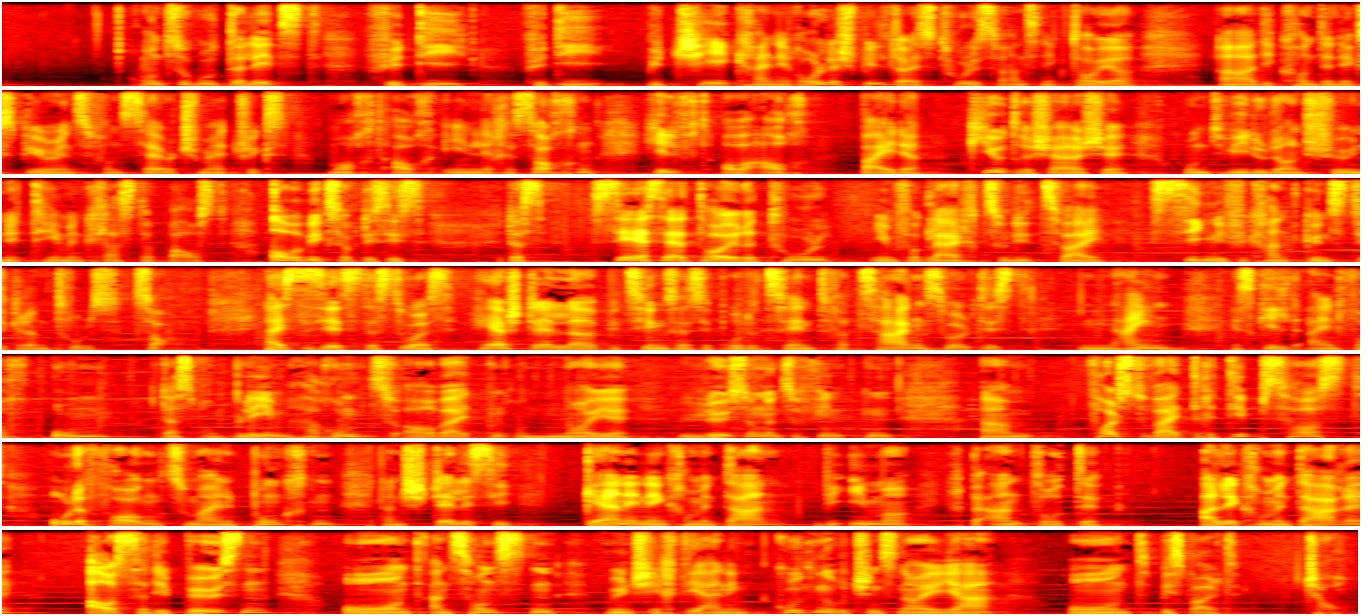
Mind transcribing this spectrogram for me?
Und zu guter Letzt für die, für die Budget keine Rolle spielt, das Tool ist wahnsinnig teuer. Äh, die Content Experience von Search Metrics macht auch ähnliche Sachen, hilft aber auch bei der Keyword-Recherche und wie du dann schöne Themencluster baust. Aber wie gesagt, das ist das sehr, sehr teure Tool im Vergleich zu den zwei signifikant günstigeren Tools. So, heißt das jetzt, dass du als Hersteller bzw. Produzent verzagen solltest? Nein, es gilt einfach, um das Problem herumzuarbeiten und neue Lösungen zu finden. Ähm, falls du weitere Tipps hast oder Fragen zu meinen Punkten, dann stelle sie gerne in den Kommentaren. Wie immer, ich beantworte alle Kommentare, außer die Bösen. Und ansonsten wünsche ich dir einen guten Rutsch ins neue Jahr und bis bald. Ciao.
